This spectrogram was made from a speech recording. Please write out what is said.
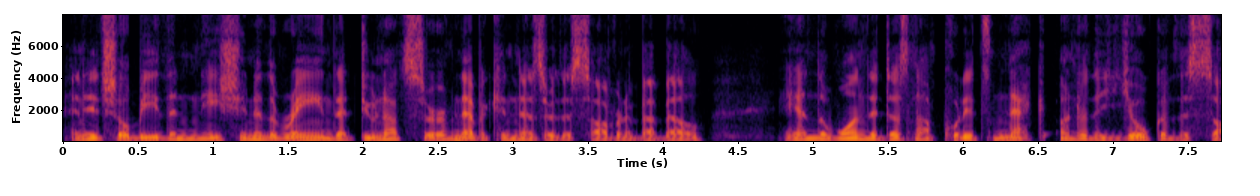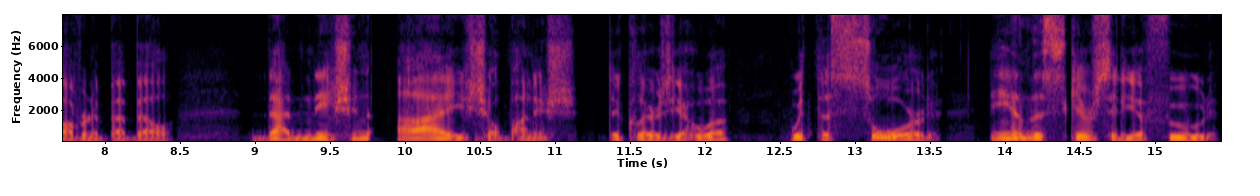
And it shall be the nation in the reign that do not serve Nebuchadnezzar the sovereign of Babel, and the one that does not put its neck under the yoke of the sovereign of Babel, that nation I shall punish, declares Yahuwah, with the sword and the scarcity of food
